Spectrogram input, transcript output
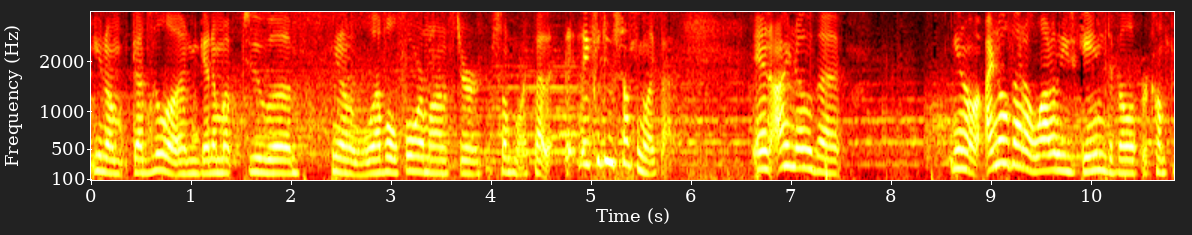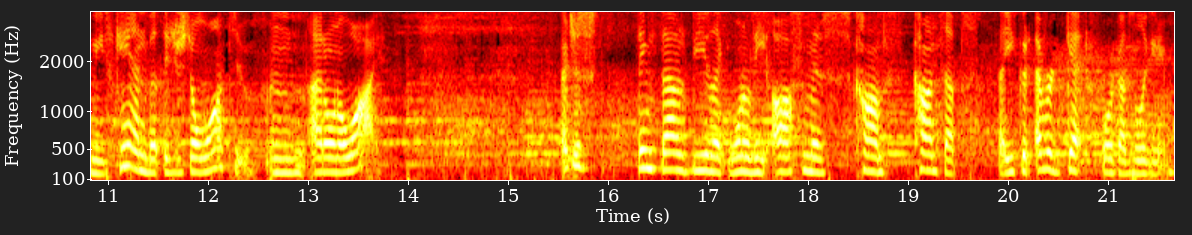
you know, Godzilla and get him up to, uh, you know, level 4 monster or something like that. They, they could do something like that. And I know that, you know, I know that a lot of these game developer companies can, but they just don't want to, and I don't know why. I just think that would be like one of the awesomest concepts that you could ever get for a Godzilla game.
